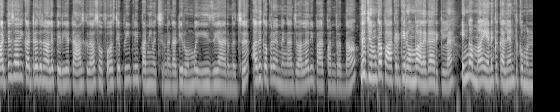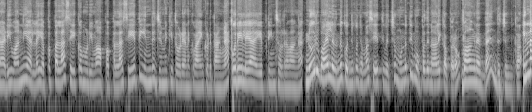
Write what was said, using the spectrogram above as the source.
பட்டு சாரி கட்டுறதுனாலே பெரிய டாஸ்க் தான். ஸோ ஃபர்ஸ்டே ப்ரீப்ளி பண்ணி வச்சிருந்தங்காட்டி ரொம்ப ஈஸியா இருந்துச்சு. அதுக்கப்புறம் என்னங்க ஜுவல்லரி பேர் பண்ணுறது தான் இந்த ஜிம்கா பாக்குறதுக்கே ரொம்ப அழகா இருக்குல்ல? எங்க அம்மா எனக்கு கல்யாணத்துக்கு முன்னாடி ஒன் இயர்ல எப்பப்பெல்லாம் சேர்க்க முடியுமோ அப்பப்பெல்லாம் சேர்த்து இந்த ஜிமிக்கி தோடு எனக்கு வாங்கி கொடுத்தாங்க. புரியலையா? எப்படின்னு சொல்றவாங்க. நூறு ரூபாயில இருந்து கொஞ்சம் கொஞ்சமா சேர்த்து வச்சு முன்னூத்தி முப்பது நாளைக்கு அப்புறம் வாங்கினது தான் இந்த ஜிம்கா. இந்த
